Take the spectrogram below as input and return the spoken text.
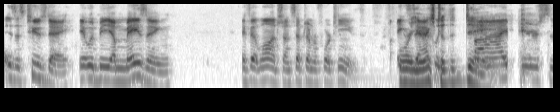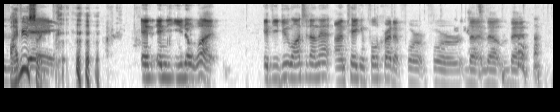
Is this Tuesday? It would be amazing if it launched on September fourteenth. Four years to the day. Five years to the Five years, day. and and you know what? If you do launch it on that, I'm taking full credit for for the the, the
